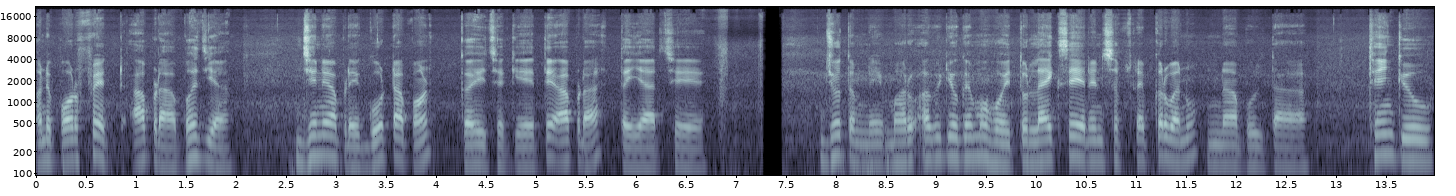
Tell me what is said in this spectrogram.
અને પરફેક્ટ આપણા ભજીયા જેને આપણે ગોટા પણ કહી શકીએ. તે આપણા તૈયાર છે. જો તમને મારો આ વીડિયો ગમ્યો હોય તો લાઇક શેર એન્ડ સબસ્ક્રાઈબ કરવાનું ના ભૂલતા. થેન્ક યુ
